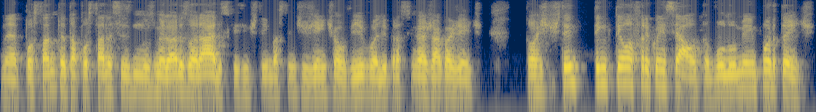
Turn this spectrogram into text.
Né? Postar, tentar postar nesses, nos melhores horários, que a gente tem bastante gente ao vivo ali para se engajar com a gente. Então a gente tem, tem que ter uma frequência alta, volume é importante.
